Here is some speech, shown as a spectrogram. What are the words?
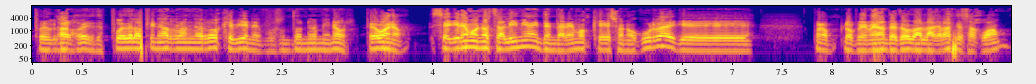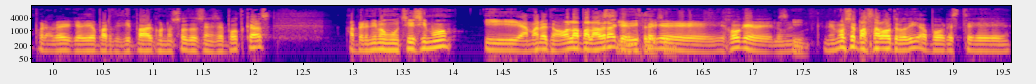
pues claro, a ver, después de la final Roland Garros, que viene? Pues un torneo menor. Pero bueno, seguiremos nuestra línea, intentaremos que eso no ocurra y que, bueno, lo primero ante todo, dar las gracias a Juan por haber querido participar con nosotros en ese podcast. Aprendimos muchísimo y además le tomamos la palabra Siempre, que dice que dijo que lo, sí. lo, mismo se pasaba otro día por este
